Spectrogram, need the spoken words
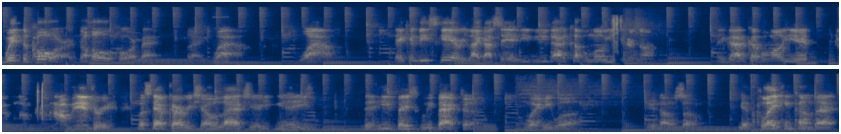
with the core, the whole core back. Like wow, wow. They can be scary. Like I said, you you got a couple more years on. They got a couple more years coming off injury. But Steph Curry showed last year he can he's that he's basically back to where he was. You know, so if Klay can come back,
